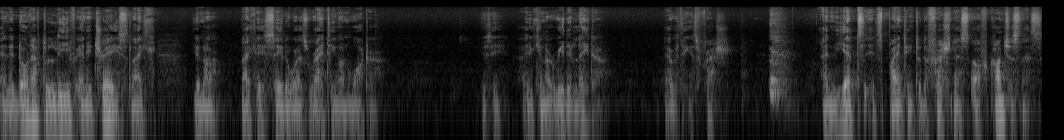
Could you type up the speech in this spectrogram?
And they don't have to leave any trace, like, you know, like I say the words writing on water. You see, you cannot read it later. Everything is fresh. And yet it's pointing to the freshness of consciousness.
